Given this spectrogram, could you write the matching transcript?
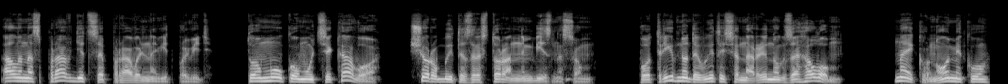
але насправді це правильна відповідь. Тому, кому цікаво, що робити з ресторанним бізнесом, потрібно дивитися на ринок загалом, на економіку,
